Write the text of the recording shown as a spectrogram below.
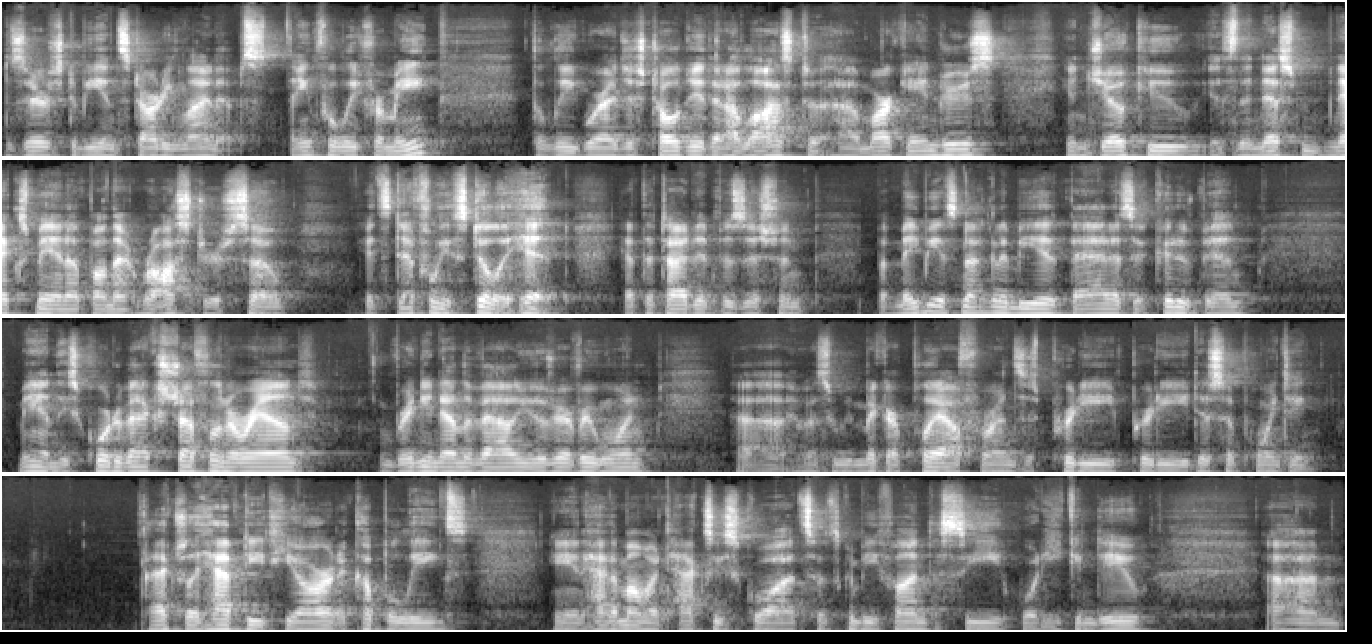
deserves to be in starting lineups. Thankfully for me, the league where I just told you that I lost uh, Mark Andrews, and Njoku is the next, next man up on that roster. So it's definitely still a hit at the tight end position, but maybe it's not going to be as bad as it could have been. Man, these quarterbacks shuffling around, and bringing down the value of everyone uh, as we make our playoff runs is pretty, pretty disappointing. I actually have DTR in a couple leagues and had him on my taxi squad, so it's going to be fun to see what he can do um,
